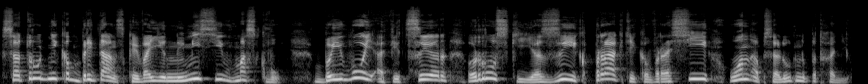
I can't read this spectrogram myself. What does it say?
сотрудником британской военной миссии в Москву. Боевой офицер, русский язык, практика в России, он абсолютно подходил.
